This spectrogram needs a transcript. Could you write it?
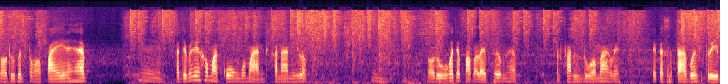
รอดูกันต่อไปนะครับ อืม อาจจะไม่ได้เข้ามาโกงประมาณขนาดนี้หรอกอืมเราดูเขาจะปรับอะไรเพิ่มนะครับ มันฟันรัวมากเลยอย่กับสตาร์เบิร์นสตรีม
